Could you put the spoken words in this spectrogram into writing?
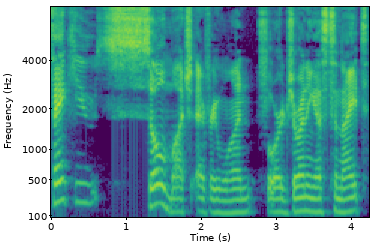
Thank you so much, everyone, for joining us tonight.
